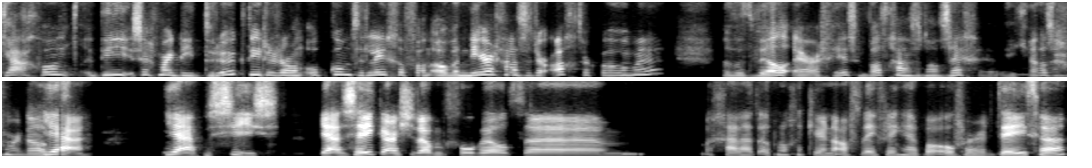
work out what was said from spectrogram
ja, gewoon die, zeg maar, die druk die er dan op komt te liggen van, oh, wanneer gaan ze erachter komen dat het wel erg is? En wat gaan ze dan zeggen? Weet je wel, zeg maar dat. Ja, ja precies. Ja, zeker als je dan bijvoorbeeld, uh, we gaan het ook nog een keer in de aflevering hebben over daten.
